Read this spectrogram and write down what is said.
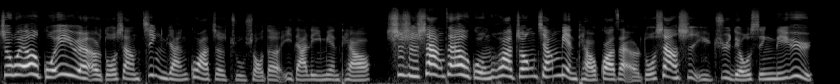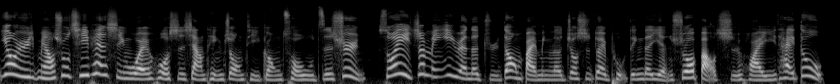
这位俄国议员耳朵上竟然挂着煮熟的意大利面条。事实上，在俄国文化中，将面条挂在耳朵上是一句流行俚语，用于描述欺骗行为或是向听众提供错误资讯。所以，这名议员的举动摆明了就是对普丁的演说保持怀疑态度。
